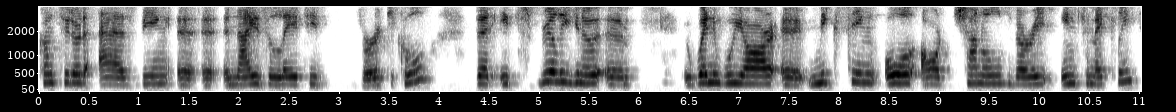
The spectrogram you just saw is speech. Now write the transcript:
considered as being a, a, an isolated vertical, but it's really, you know, um, when we are uh, mixing all our channels very intimately,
